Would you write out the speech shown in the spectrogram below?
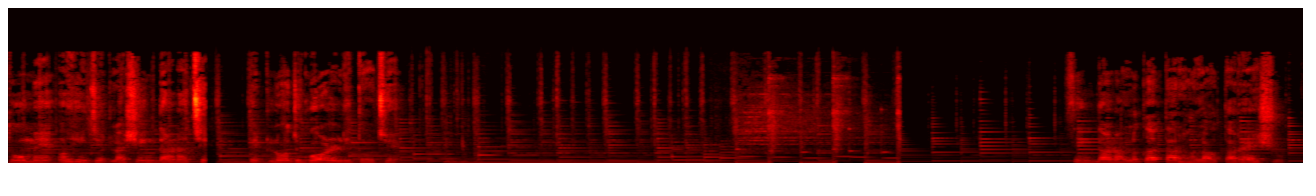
તો મેં અહીં જેટલા શિંગદાણા છે તેટલો જ ગોળ લીધો છે. શેંગદાણા લગાતાર હલાવતા રહેશું.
